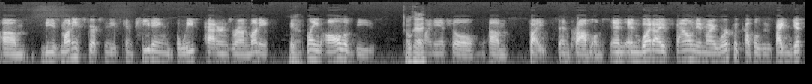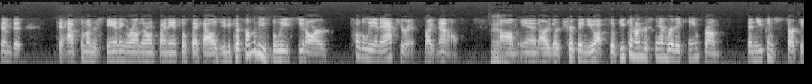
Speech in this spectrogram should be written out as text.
um, these money scripts and these competing belief patterns around money yeah. explain all of these okay. financial um, fights and problems. And and what I've found in my work with couples is if I can get them to to have some understanding around their own financial psychology because some of these beliefs you know are totally inaccurate right now yeah. um, and are they're tripping you up? So if you can understand where they came from, then you can start to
